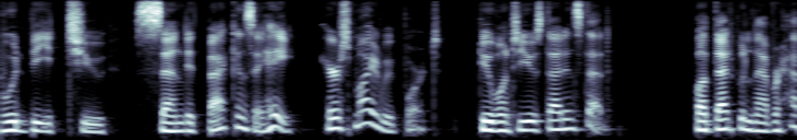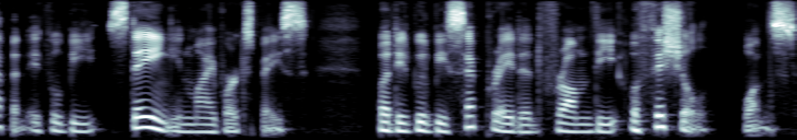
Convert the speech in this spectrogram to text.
would be to send it back and say, "Hey, here's my report. Do you want to use that instead?" But that will never happen. It will be staying in my workspace, but it will be separated from the official ones.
